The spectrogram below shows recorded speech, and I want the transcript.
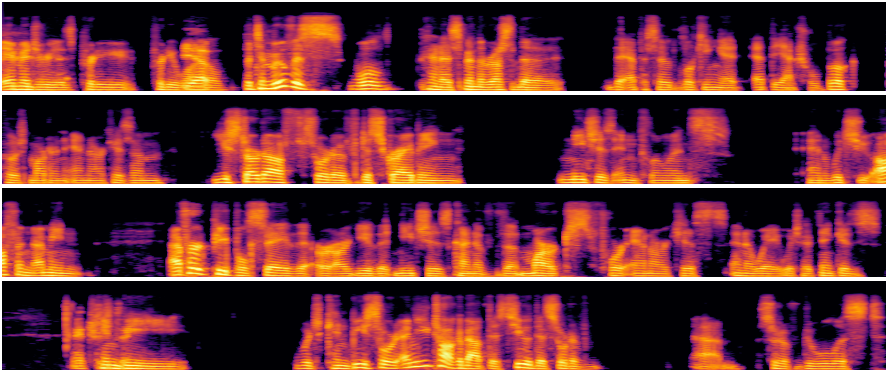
imagery is pretty pretty wild. Yep. But to move us, we'll kind of spend the rest of the the episode looking at at the actual book, postmodern anarchism. You start off sort of describing Nietzsche's influence, and which you often, I mean, I've heard people say that or argue that Nietzsche is kind of the Marx for anarchists in a way, which I think is can be, which can be sort. And you talk about this too, this sort of um, sort of dualist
